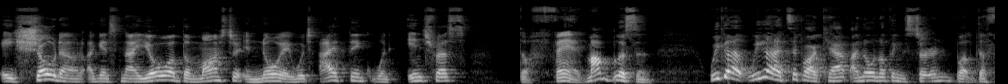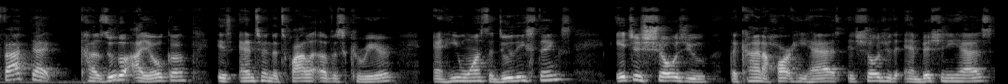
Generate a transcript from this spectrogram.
a showdown against Naoya the Monster Inoue, which I think would interest the fans. My listen, we got we gotta tip our cap. I know nothing's certain, but the fact that Kazuto Ioka is entering the twilight of his career and he wants to do these things, it just shows you the kind of heart he has. It shows you the ambition he has.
